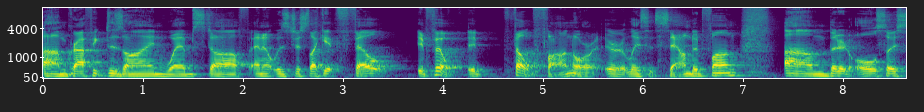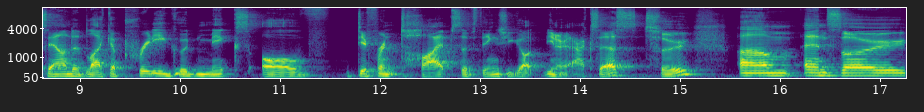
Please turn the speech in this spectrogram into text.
um, graphic design, web stuff, and it was just like it felt it felt it felt fun, or or at least it sounded fun, um, but it also sounded like a pretty good mix of different types of things you got you know access to, um, and so.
